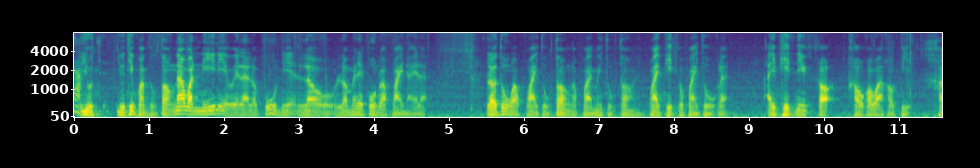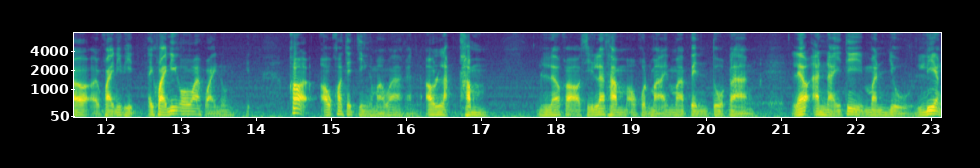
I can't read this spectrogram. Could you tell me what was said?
ค่ะอยู่อยู่ที่ความถูกต้องณวันนี้เนี่ยเวลาเราพูดเนี่ยเราเราไม่ได้พูดว่าฝ่ายไหนละเราต้องว่าฝ่ายถูกต้องกับฝ่ายไม่ถูกต้องฝ่ายผิดกับฝ่ายถูกแล้วไอ้ผิดนี่ก็เขาก็ว่าเขาผิดเขาฝ่ายนี้ผิด ไอ้ฝ่ายนี้ก็ว่าฝ่ายนู้นผิดก็เอาข้อเท็จจริงมาว่ากัน เอาหลักธรรมแล้วก็เอาศีลธรรมเอากฎหมายมาเป็นตัวกลาง แล้วอันไหนที่มันอยู่เลี่ยง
